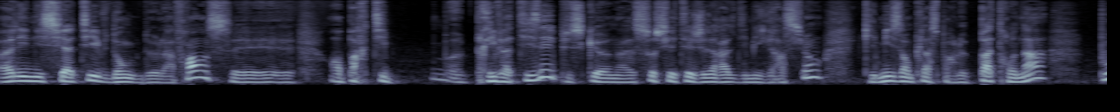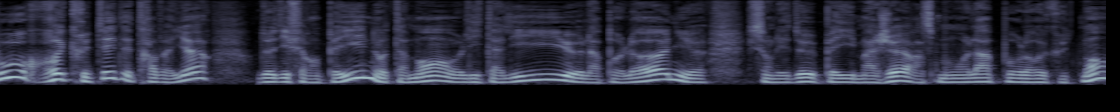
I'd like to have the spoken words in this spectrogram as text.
à l'initiative donc de la France et en partie privatisée puisqu'on a la Société Générale d'Immigration qui est mise en place par le patronat pour recruter des travailleurs de différents pays, notamment l'Italie, la Pologne, qui sont les deux pays majeurs à ce moment-là pour le recrutement.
